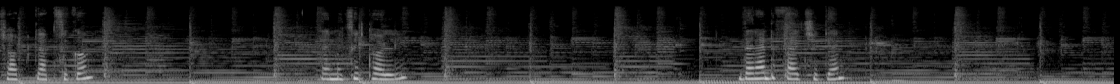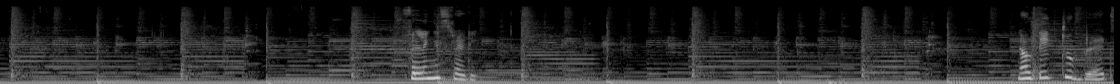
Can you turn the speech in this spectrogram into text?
Chopped capsicum. Then mix it thoroughly. Then add the fried chicken. Filling is ready. Now take two breads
